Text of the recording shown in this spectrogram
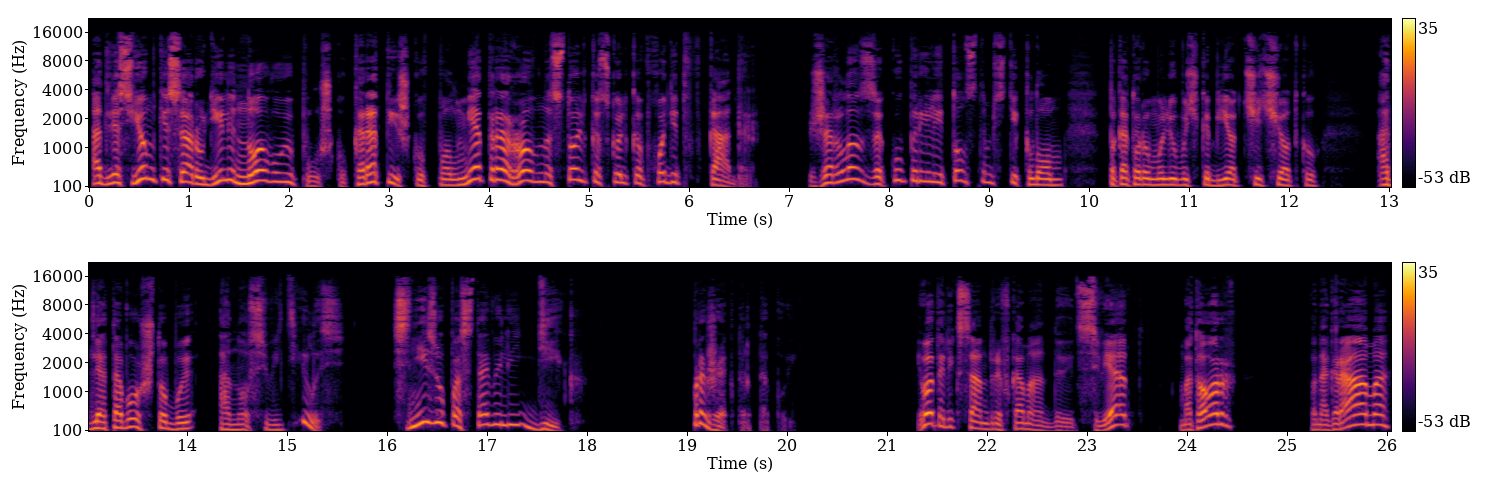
А для съемки соорудили новую пушку, коротышку в полметра, ровно столько, сколько входит в кадр. Жерло закупорили толстым стеклом, по которому Любочка бьет чечетку, а для того, чтобы оно светилось, снизу поставили дик. Прожектор такой. И вот Александров командует «Свет», «Мотор», «Фонограмма»,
